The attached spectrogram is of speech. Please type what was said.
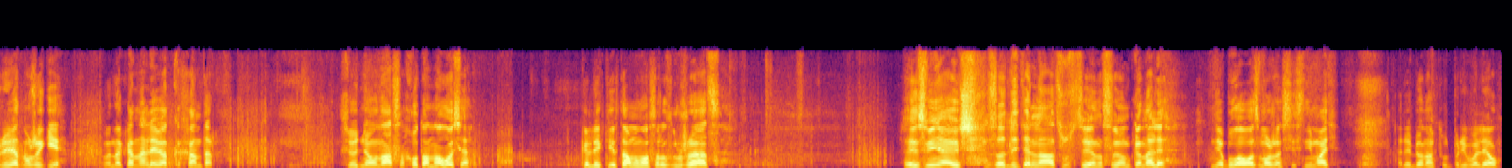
Привет, мужики! Вы на канале Вятка Хантер. Сегодня у нас охота на лося. Коллектив там у нас разгружается. Извиняюсь за длительное отсутствие на своем канале. Не было возможности снимать. Ребенок тут приболел.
